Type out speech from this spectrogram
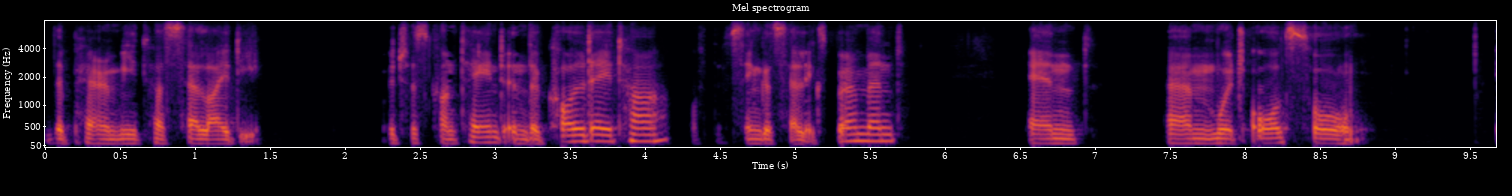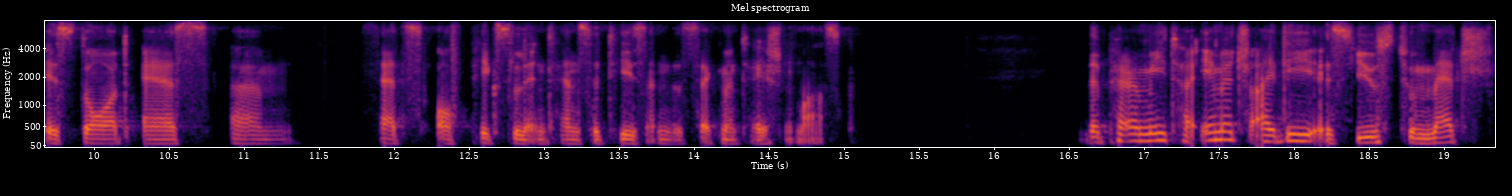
the parameter cell ID, which is contained in the colData of the single cell experiment and um, which also is stored as um, sets of pixel intensities in the segmentation mask. The parameter image ID is used to match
